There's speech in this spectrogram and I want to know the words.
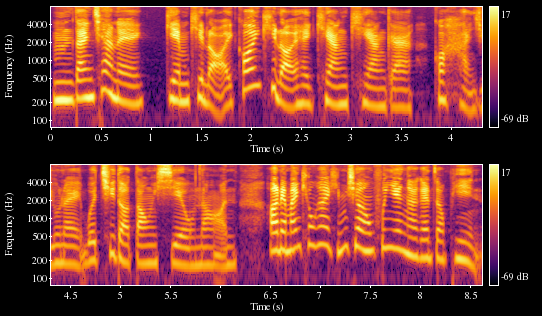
唔单止呢。建起来、改起来系强强嘅，个还有呢，会起到当小难。我哋咪看下欣赏欢迎我嘅作品。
